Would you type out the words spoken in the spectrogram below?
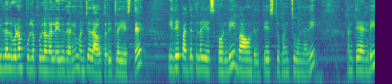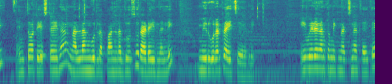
పిల్లలు కూడా పుల్ల పుల్లగా లేదు అని మంచిగా తాగుతారు ఇట్లా చేస్తే. ఇదే పద్ధతిలో చేసుకోండి. బాగుంటుంది. టేస్ట్ మంచిగా ఉన్నది. అంతే అండి. ఎంతో టేస్ట్ అయిన నల్లంగూర్ల పండ్ల జ్యూస్ రెడీ అయిందండి. మీరు కూడా ట్రై చేయండి. ఈ వీడియో కనుక మీకు నచ్చినట్లయితే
